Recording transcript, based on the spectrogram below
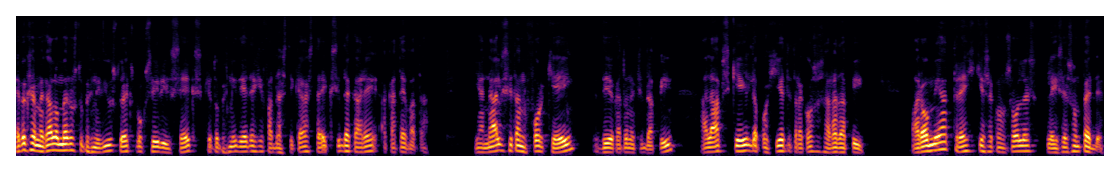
Έπαιξα μεγάλο μέρος του παιχνιδιού στο Xbox Series X και το παιχνίδι έτρεχε φανταστικά στα 60 καρέ ακατέβατα. Η ανάλυση ήταν 4K, 260p, αλλά upscaled από 1440p. Παρόμοια τρέχει και σε κονσόλες PlayStation 5.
